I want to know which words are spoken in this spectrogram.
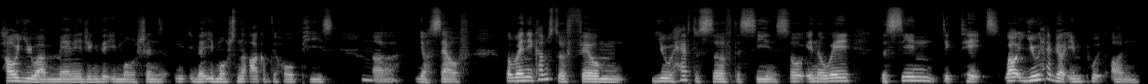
how you are managing the emotions the emotional arc of the whole piece mm. uh yourself but when it comes to a film you have to serve the scene so in a way the scene dictates well you have your input on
